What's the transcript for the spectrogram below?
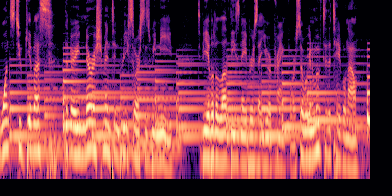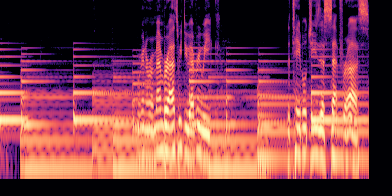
wants to give us the very nourishment and resources we need to be able to love these neighbors that you are praying for. So, we're going to move to the table now. We're going to remember, as we do every week, the table Jesus set for us,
